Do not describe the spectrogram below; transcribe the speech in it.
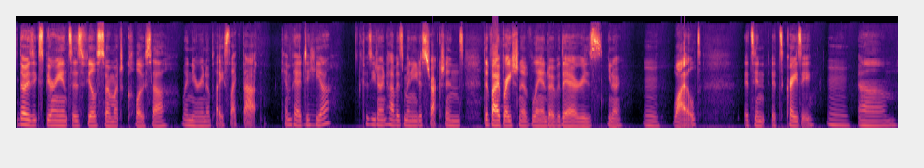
those experiences feel so much closer when you're in a place like that compared to here because you don't have as many distractions. The vibration of land over there is, you know, Mm. wild. It's in it's crazy. Um,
